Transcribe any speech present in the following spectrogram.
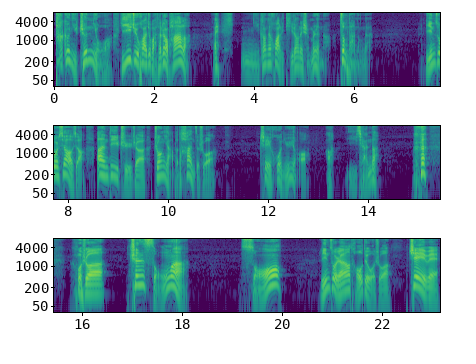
大哥，你真牛啊！一句话就把他撂趴了。哎，你刚才话里提到那什么人呢？这么大能耐？”邻座笑笑，暗地指着装哑巴的汉子说：“这货女友啊，以前的。”哼，我说：“真怂啊！”怂。邻座摇摇头对我说：“这位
